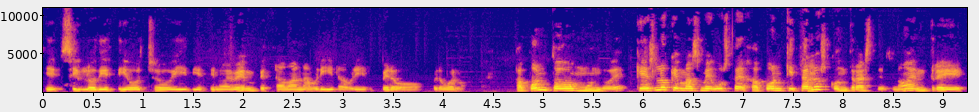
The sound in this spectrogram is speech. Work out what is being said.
sí, siglo XVIII y XIX empezaban a abrir, a abrir, pero, pero bueno, Japón todo un mundo, ¿eh? ¿Qué es lo que más me gusta de Japón? Quizá Sí. los contrastes, ¿no? Entre,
